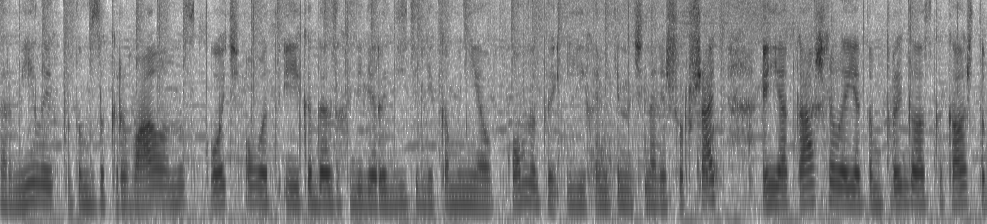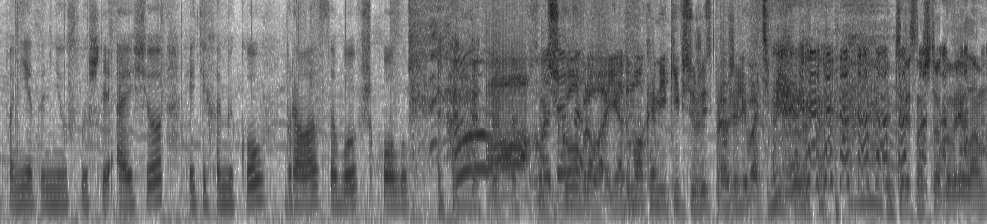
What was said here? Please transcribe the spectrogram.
кормила их, потом закрывала на скотч. Вот. И когда заходили родители ко мне в комнату, и хомяки начинали шуршать, и я кашляла, я там прыгала, скакала, чтобы они это не услышали. А еще этих хомяков брала с собой в школу. А, хоть школу брала. Я думал, хомяки всю жизнь прожили во тьме. Интересно, что говорила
